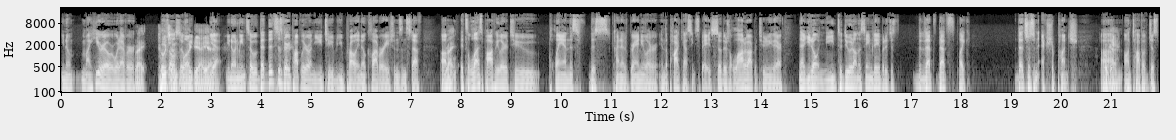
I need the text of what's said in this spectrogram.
you know, my hero or whatever. Right. Coach also Unplugged. fe- Yeah, yeah. Yeah. You know what I mean? So that, this is very popular on YouTube. You probably know collaborations and stuff. Um, Right. It's less popular to plan this this kind of granular in the podcasting space. So there's a lot of opportunity there. Now you don't need to do it on the same day, but it just that's that's like that's just an extra punch um, Okay. on top of just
